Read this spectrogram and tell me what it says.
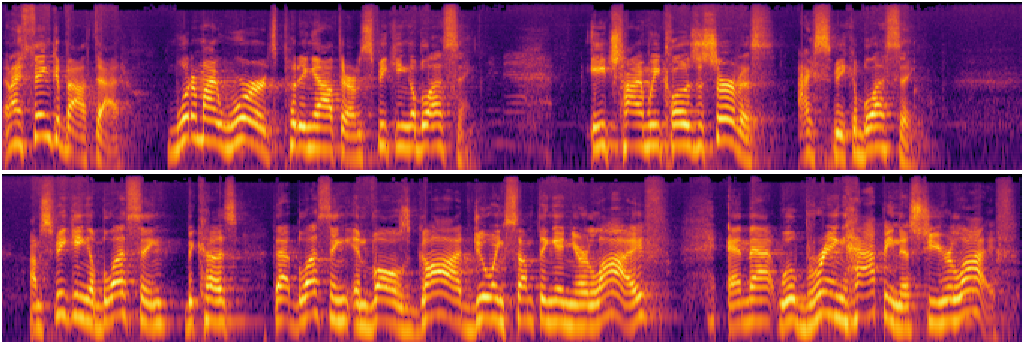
And I think about that. What are my words putting out there? I'm speaking a blessing. Amen. Each time we close a service, I speak a blessing. I'm speaking a blessing because that blessing involves God doing something in your life, and that will bring happiness to your life.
